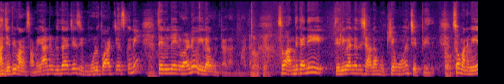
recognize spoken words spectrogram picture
అని చెప్పి మనం సమయాన్ని వృధా చేసి మూడు పాటు చేసుకుని తెలియలేని వాళ్ళు ఇలా ఉంటారు అనమాట సో అందుకని తెలివి అన్నది చాలా ముఖ్యము అని చెప్పేది. సో మనం ఏం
